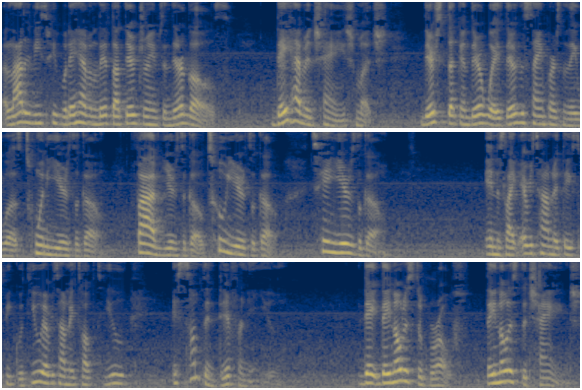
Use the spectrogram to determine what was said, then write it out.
a lot of these people, they haven't lived out their dreams and their goals. They haven't changed much. They're stuck in their ways. They're the same person they was 20 years ago, five years ago, two years ago, 10 years ago. And it's like every time that they speak with you, every time they talk to you, it's something different in you. They they notice the growth. They notice the change.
